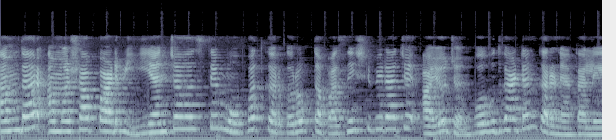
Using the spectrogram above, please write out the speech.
आमदार अमशा पाडवी यांच्या हस्ते मोफत कर्करोग तपासणी शिबिराचे आयोजन व उद्घाटन करण्यात आले.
